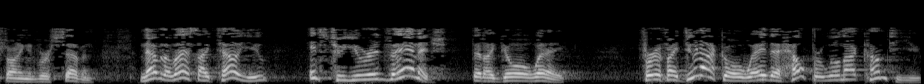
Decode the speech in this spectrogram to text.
starting in verse 7. Nevertheless, I tell you, it's to your advantage that I go away. For if I do not go away, the Helper will not come to you.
